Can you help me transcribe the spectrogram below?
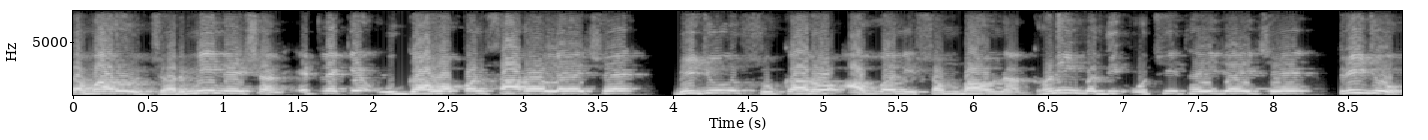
તમારું જર્મિનેશન એટલે કે ઉગાવો પણ સારો લે છે બીજું, સુકારો આવવાની સંભાવના ઘણી બધી ઓછી થઈ જાય છે. ત્રીજું,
